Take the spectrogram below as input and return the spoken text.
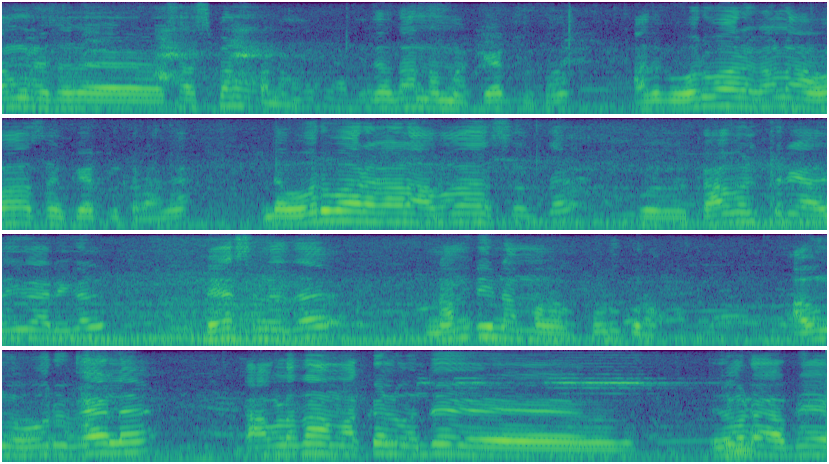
அவங்கள சஸ்பெண்ட் பண்ணணும். இதை தான் நம்ம கேட்டிருக்கோம். அதுக்கு ஒரு வார காலம் அவகாசம் கேட்டிருக்கிறாங்க. இந்த ஒரு வார கால அவகாசத்தை காவல்துறை அதிகாரிகள் பேசுனதை நம்பி நம்ம கொடுக்குறோம். அவங்க ஒரு வேளை அவ்வளோதான் மக்கள் வந்து இதோட அப்படியே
